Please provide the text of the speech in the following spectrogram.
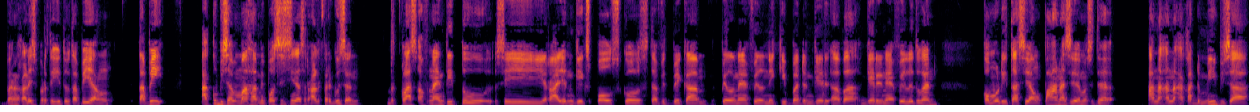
barangkali seperti itu. Tapi yang tapi aku bisa memahami posisinya Sir Alex Ferguson. The Class of 92 si Ryan Giggs, Paul Scholes, David Beckham, Phil Neville, Nicky Butt dan Gary apa Gary Neville itu kan komoditas yang panas ya. Maksudnya anak-anak akademi bisa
